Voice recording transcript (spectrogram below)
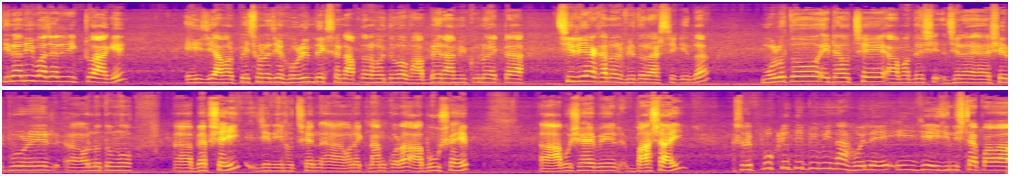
তিনানি বাজারের একটু আগে। এই যে আমার পেছনে যে হরিণ দেখছেন আপনারা হয়তো বা ভাববেন আমি কোনো একটা চিড়িয়াখানার ভিতরে আসছি কিনা। মূলত এটা হচ্ছে আমাদের শেরপুরের অন্যতম ব্যবসায়ী। যিনি হচ্ছেন অনেক নাম করা আবু সাহেব। আবু সাহেবের বাসায় আসলে প্রকৃতিপ্রেমী না হলে এই যে, এই জিনিসটা পাওয়া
